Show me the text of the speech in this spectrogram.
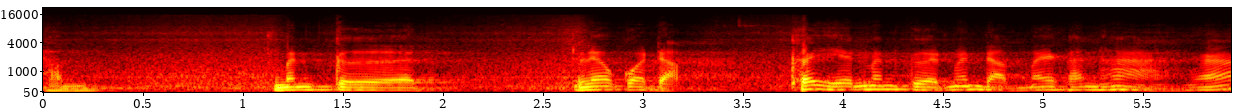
ธรรม มันเกิดแล้วก็ดับ เคยเห็นมันเกิดมันดับไหมขันห้าฮะ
